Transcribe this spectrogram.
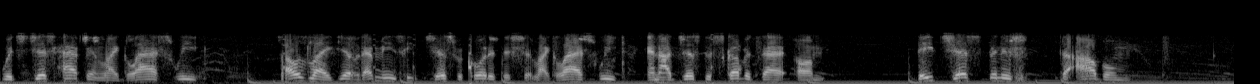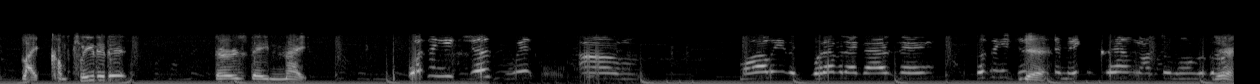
which just happened like last week. So I was like, yo, that means he just recorded this shit like last week, and I just discovered that um, they just finished the album, like completed it Thursday night. Wasn't he just with um Marley, the, whatever that guy's name? Wasn't he just Yeah. in Jamaica with him not too long ago? Yeah.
